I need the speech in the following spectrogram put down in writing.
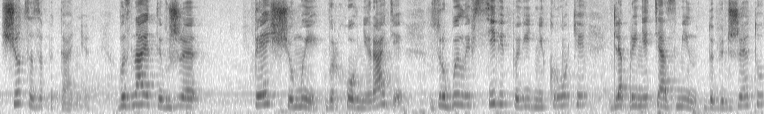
Що це за питання? Ви знаєте вже те, що ми в Верховній Раді зробили всі відповідні кроки для прийняття змін до бюджету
